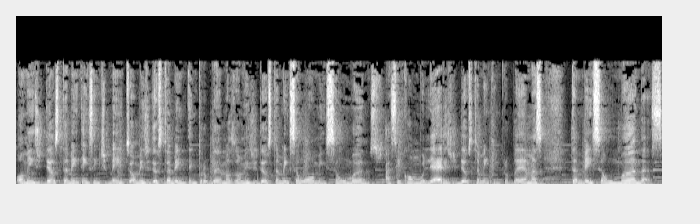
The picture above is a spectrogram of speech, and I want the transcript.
Homens de Deus também têm sentimentos, homens de Deus também têm problemas, homens de Deus também são homens, são humanos. Assim como mulheres de Deus também têm problemas, também são humanas.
